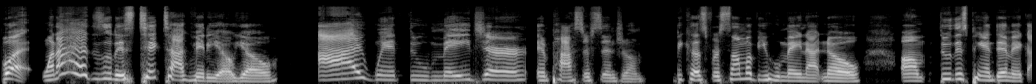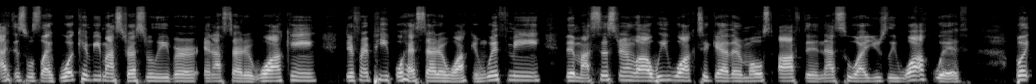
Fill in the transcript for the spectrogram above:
But when I had to do this TikTok video, yo, I went through major imposter syndrome because for some of you who may not know, um, through this pandemic, I just was like, what can be my stress reliever? And I started walking. Different people had started walking with me. Then my sister in law, we walk together most often. That's who I usually walk with but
